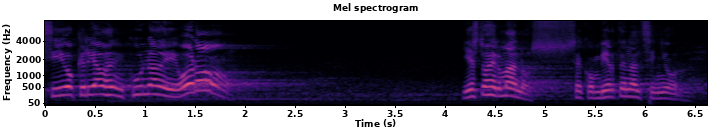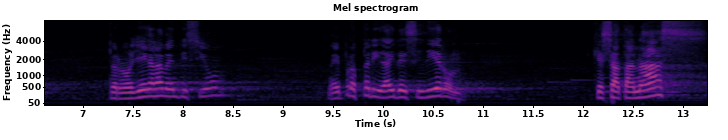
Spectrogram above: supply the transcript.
sido criados en cuna de oro. Y estos hermanos se convierten al Señor, pero no llega la bendición, no hay prosperidad y decidieron que Satanás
